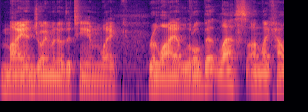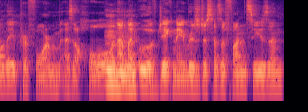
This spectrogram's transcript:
my enjoyment of the team like rely a little bit less on like how they perform as a whole. And I'm like, ooh, if Jake Neighbors just has a fun season,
